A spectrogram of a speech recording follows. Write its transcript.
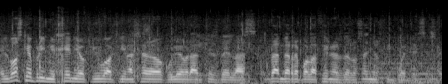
el bosque primigenio que hubo aquí en la Sierra de la Culebra antes de las grandes repoblaciones de los años 50 y 60.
